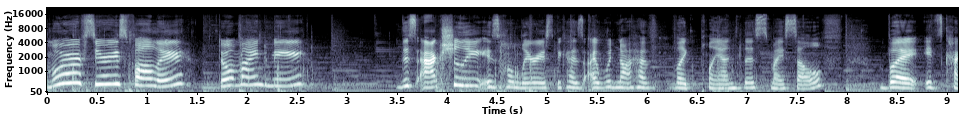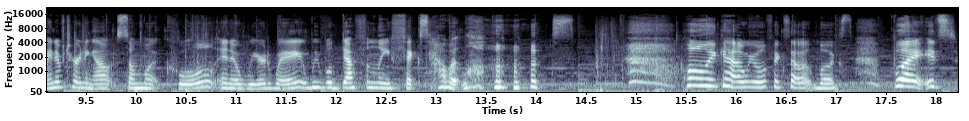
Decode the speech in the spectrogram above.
more of Serious Folly. Don't mind me. This actually is hilarious because I would not have like planned this myself, but it's kind of turning out somewhat cool in a weird way. We will definitely fix how it looks. Holy cow, we will fix how it looks. But it's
